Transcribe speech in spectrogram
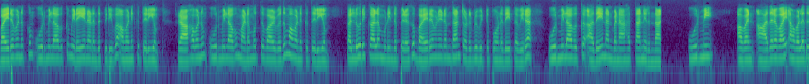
பைரவனுக்கும் ஊர்மிளாவுக்கும் இடையே நடந்த பிரிவு அவனுக்கு தெரியும். ராகவனும் ஊர்மிளாவும் மனமுத்து வாழ்வதும் அவனுக்கு தெரியும். கல்லூரி காலம் முடிந்த பிறகு பைரவனிடம்தான் தொடர்பு விட்டு போனதே தவிர ஊர்மிளாவுக்கு அதே நண்பனாகத்தான் இருந்தான். ஊர்மி அவன் ஆதரவாய் அவளது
